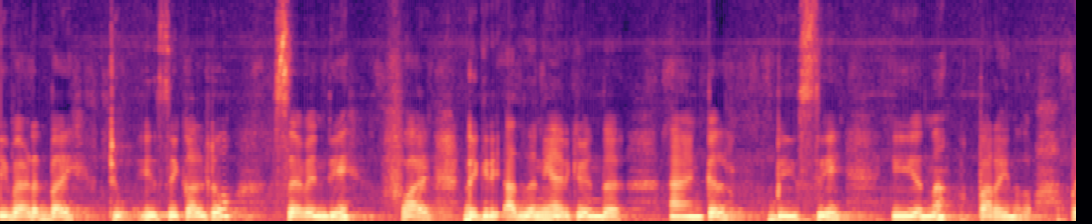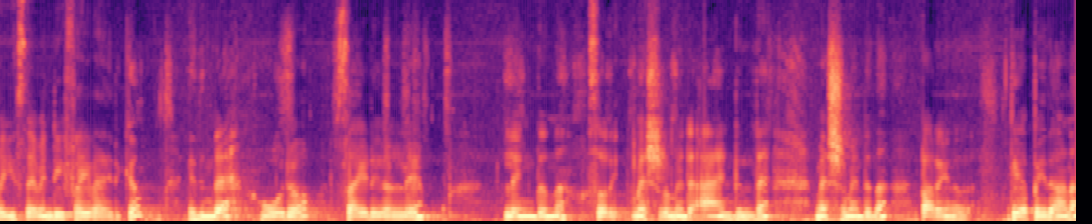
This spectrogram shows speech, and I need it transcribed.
divided by two is equal to seventy five degree അത് തന്നെയായിരിക്കും എന്ത്? ആംഗിൾ ബി സി ഇ എന്ന് പറയുന്നത്. അപ്പോൾ ഈ സെവന്റി ഫൈവ് ആയിരിക്കും ഇതിന്റെ ഓരോ സൈഡുകളിലെയും ലെങ്ത് എന്ന് സോറി മെഷർമെന്റ് ആംഗിളിന്റെ മെഷർമെന്റ് എന്ന് പറയുന്നത്. ഓക്കെ അപ്പോൾ ഇതാണ്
